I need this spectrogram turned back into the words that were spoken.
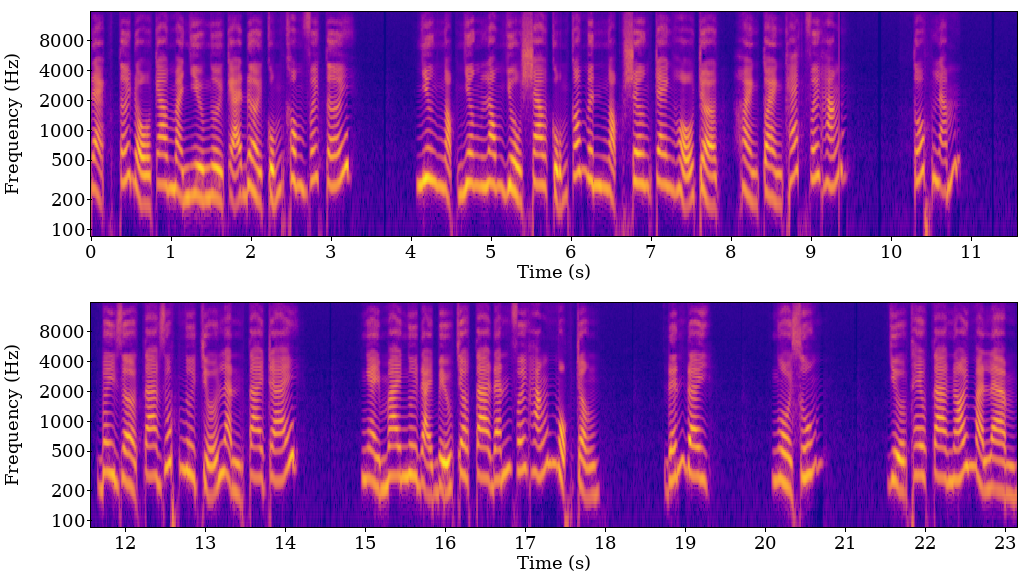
đạt tới độ cao mà nhiều người cả đời cũng không với tới. Nhưng Ngọc Nhân Long dù sao cũng có Minh Ngọc Sơn Trang hỗ trợ, hoàn toàn khác với hắn. Tốt lắm. Bây giờ ta giúp ngươi chữa lành tai trái. Ngày mai ngươi đại biểu cho ta đánh với hắn một trận. Đến đây, ngồi xuống. Dựa theo ta nói mà làm.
